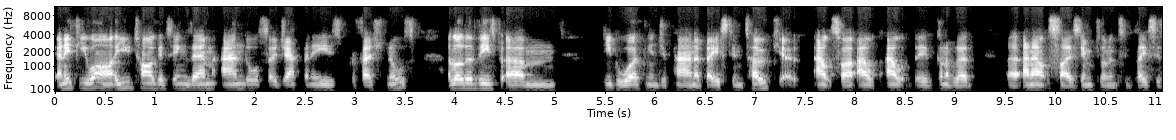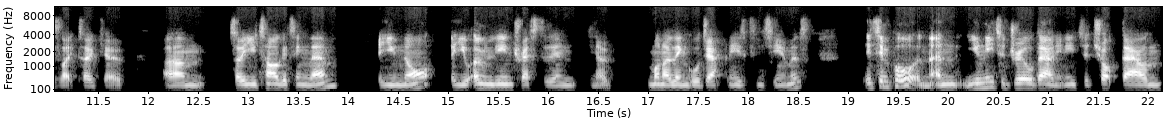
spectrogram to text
And if you are, are you targeting them and also Japanese professionals? A lot of these um, people working in Japan are based in Tokyo, outside, out, out. They've kind of a, uh, an outsized influence in places like Tokyo. Um, so, are you targeting them? Are you not? Are you only interested in, you know, monolingual Japanese consumers? It's important, and you need to drill down. You need to chop down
